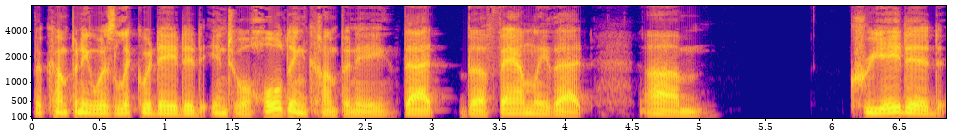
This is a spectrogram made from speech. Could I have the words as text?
the company was liquidated into a holding company that the family that um, created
